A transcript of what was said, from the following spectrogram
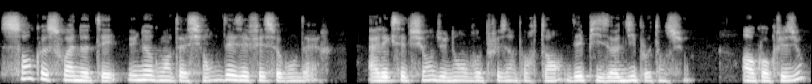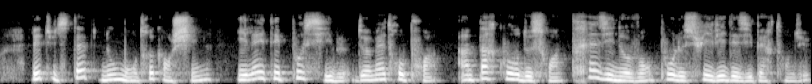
sans que soit notée une augmentation des effets secondaires, à l'exception du nombre plus important d'épisodes d'hypotension. En conclusion, l'étude STEP nous montre qu'en Chine, il a été possible de mettre au point un parcours de soins très innovant pour le suivi des hypertendus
